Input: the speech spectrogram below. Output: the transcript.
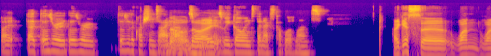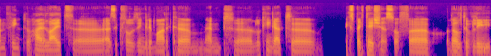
but that those are those were those are the questions I no, have as, no, we, I, as we go into the next couple of months. I guess uh, one one thing to highlight uh, as a closing remark, um, and uh, looking at uh, expectations of uh, relatively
